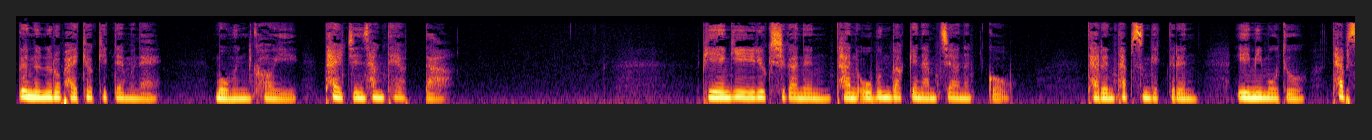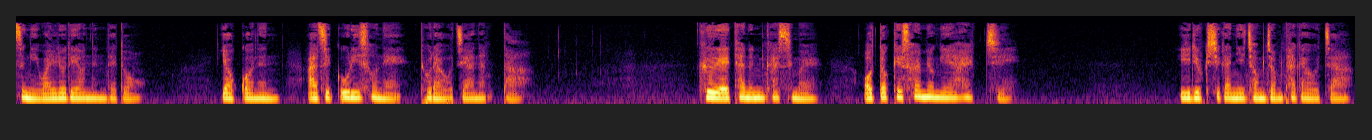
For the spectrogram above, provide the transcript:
뜬 눈으로 밝혔기 때문에 몸은 거의 탈진 상태였다. 비행기 이륙 시간은 단 5분밖에 남지 않았고 다른 탑승객들은 이미 모두 탑승이 완료되었는데도 여권은 아직 우리 손에 돌아오지 않았다. 그 애타는 가슴을 어떻게 설명해야 할지. 이륙 시간이 점점 다가오자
